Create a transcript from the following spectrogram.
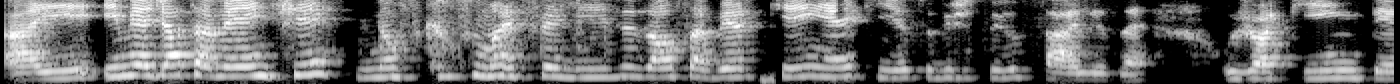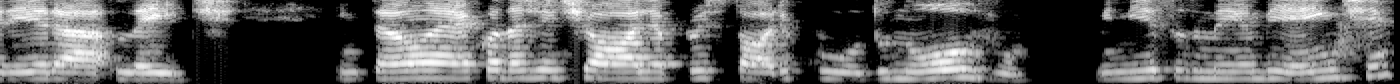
Aí, imediatamente, não ficamos mais felizes ao saber quem é que ia substituir o Salles, né? O Joaquim Pereira Leite. Então, é quando a gente olha para o histórico do novo ministro do Meio Ambiente,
